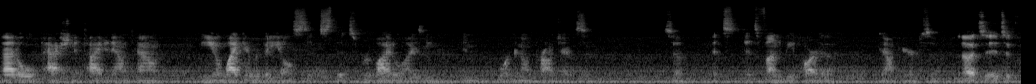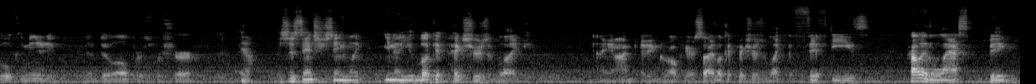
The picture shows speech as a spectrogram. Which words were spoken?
that old passionate tie to downtown, you know, like everybody else that's that's revitalizing and working on projects. And so it's it's fun to be a part of down here. So No, it's it's a cool community of developers for sure. Yeah, it's just interesting. Like you know, you look at pictures of like, you know, I, I didn't grow up here, so I look at pictures of like the '50s, probably the last big, you know,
